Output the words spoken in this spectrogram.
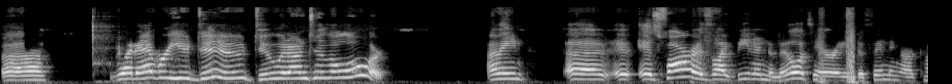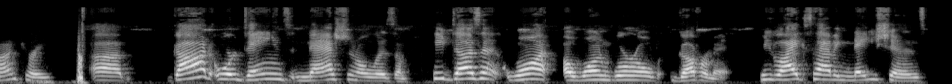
Uh, whatever you do, do it unto the Lord. I mean, uh, as far as like being in the military and defending our country, uh, God ordains nationalism. He doesn't want a one world government. He likes having nations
